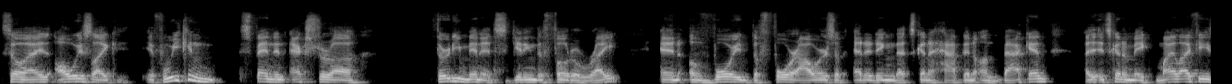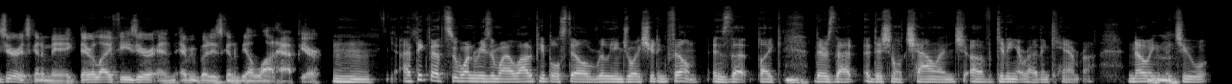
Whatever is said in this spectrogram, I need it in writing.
So I always like if we can spend an extra 30 minutes getting the photo right and avoid the four hours of editing that's going to happen on the back end it's going to make my life easier. It's going to make their life easier, and everybody's going to be a lot happier. Mm-hmm. I think that's one reason why a lot of people still really enjoy shooting film is that like mm-hmm. there's that additional challenge of getting it right in camera, knowing mm-hmm. that you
